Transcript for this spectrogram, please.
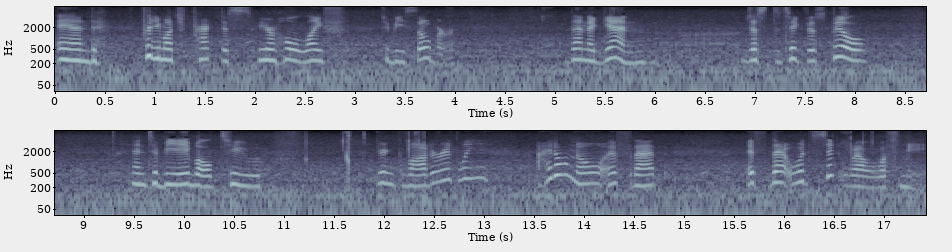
and pretty much practice your whole life to be sober, then again, just to take this pill and to be able to drink moderately, I don't know if that if that would sit well with me.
